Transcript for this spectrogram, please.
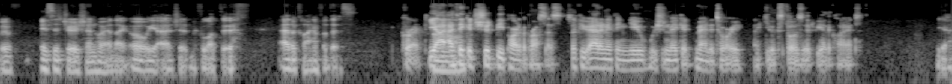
with a situation where like, oh yeah, I should forgot to add a client for this. Correct. Yeah, I think um, it should be part of the process. So if you add anything new, we should make it mandatory, like you expose it via the client. Yeah.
